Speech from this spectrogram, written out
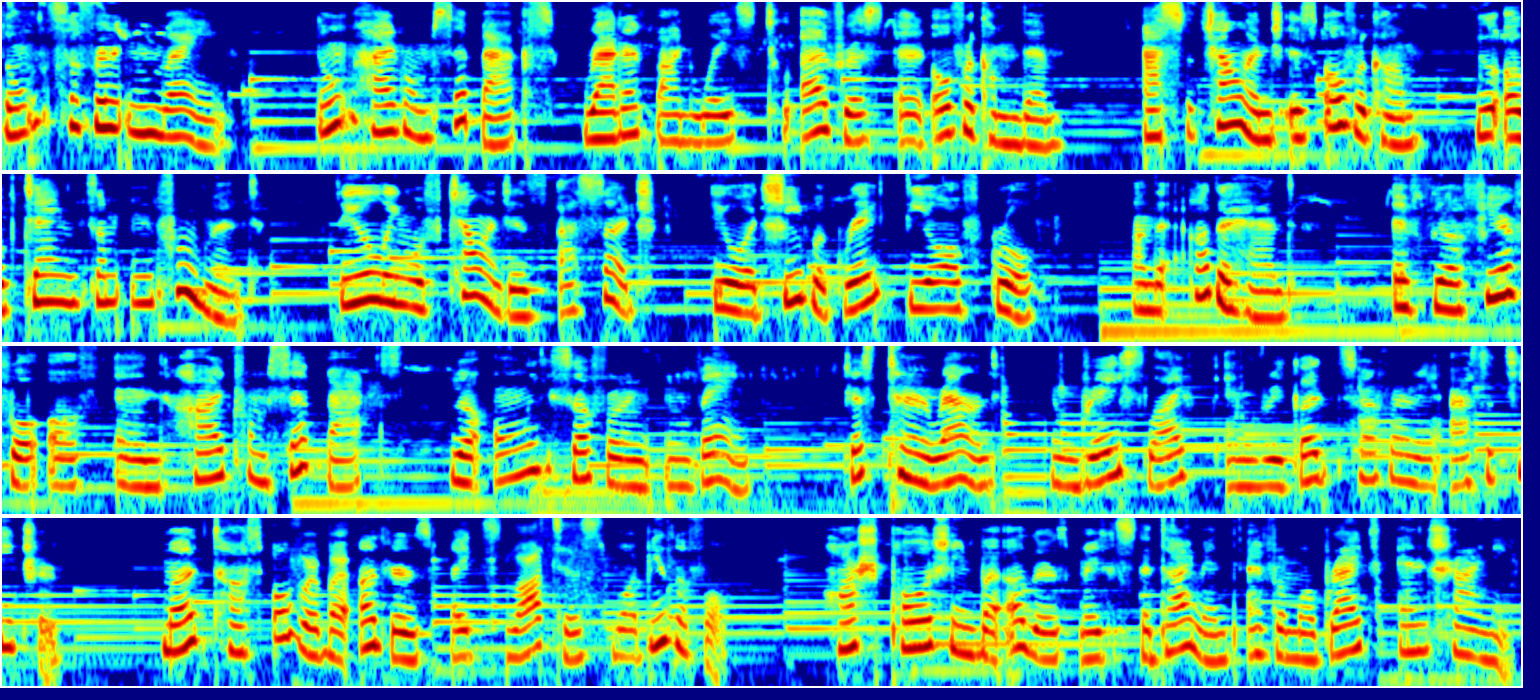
Don't suffer in vain. Don't hide from setbacks, rather find ways to address and overcome them. As the challenge is overcome, you obtain some improvement. Dealing with challenges as such, you achieve a great deal of growth. On the other hand, if you are fearful of and hide from setbacks, you are only suffering in vain. Just turn around, embrace life, and regard suffering as a teacher. Mud tossed over by others makes lattice more beautiful. Harsh polishing by others makes the diamond ever more bright and shining.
